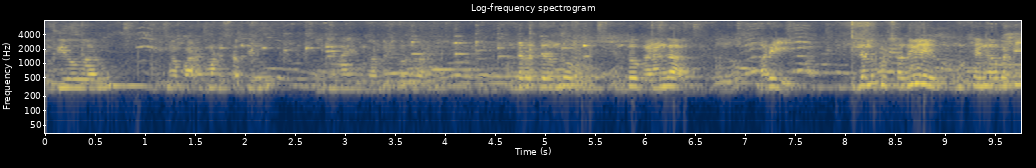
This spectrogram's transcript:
ఎంపీఓ గారు మా పాఠకమండలి సభ్యులు సీనియర్ నాయకులు రమేశ్వర్ గారు అందరి ఎంతో ఘనంగా మరి పిల్లలకు చదివే ముఖ్యం కాబట్టి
